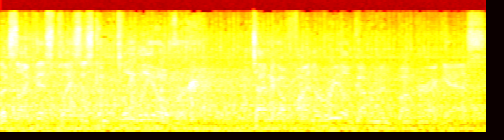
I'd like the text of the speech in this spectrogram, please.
Looks like this place is completely over. Time to go find the real government bunker, I guess.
